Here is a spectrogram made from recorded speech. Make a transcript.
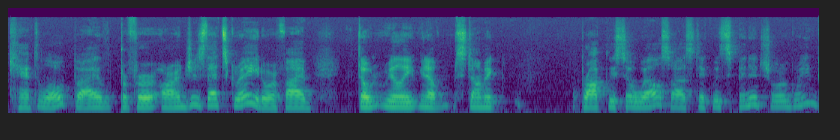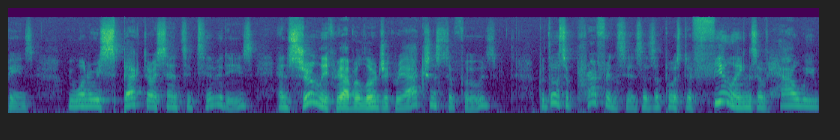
cantaloupe, I prefer oranges. That's great. Or if I don't really, you know, stomach broccoli so well, so I'll stick with spinach or green beans. We want to respect our sensitivities, and certainly if we have allergic reactions to foods, but those are preferences as opposed to feelings of how we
